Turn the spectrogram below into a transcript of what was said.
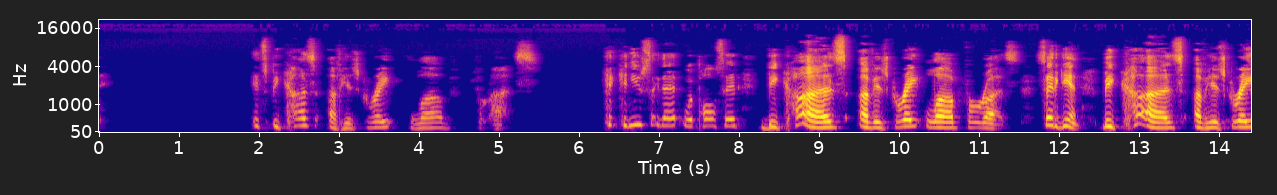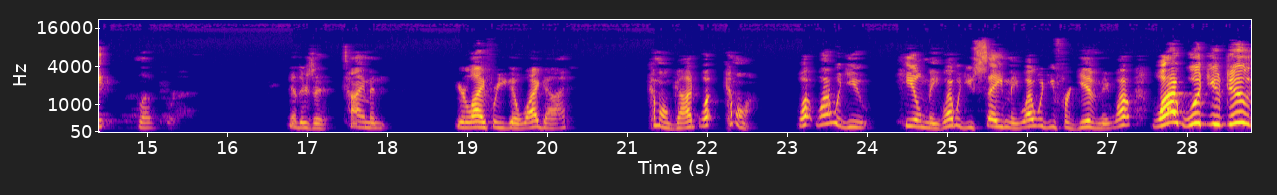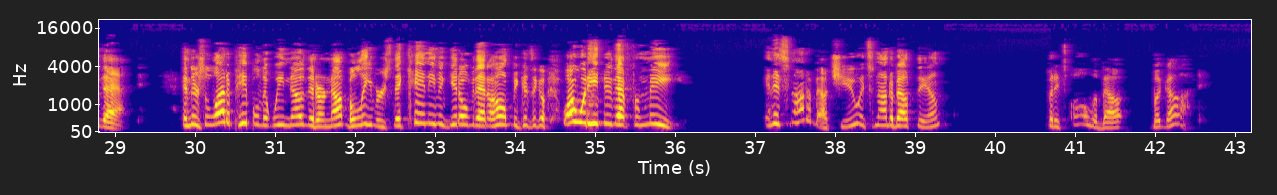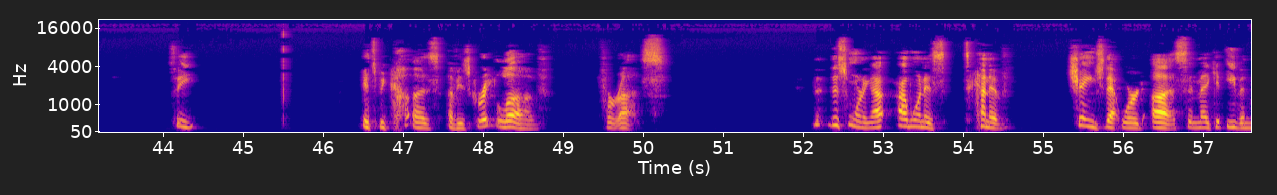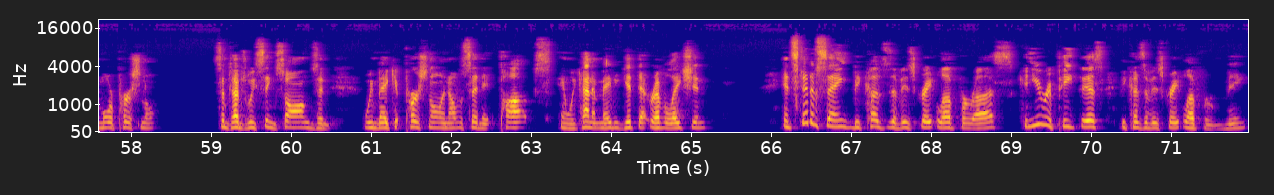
it's because of his great love for us. Can, can you say that, what Paul said? Because of his great love for us. Say it again. Because of his great love for us. Now, there's a time in your life where you go, Why, God? Come on, God. What? Come on. What, why would you heal me? Why would you save me? Why would you forgive me? Why, why would you do that? And there's a lot of people that we know that are not believers that can't even get over that hump because they go, why would he do that for me? And it's not about you, it's not about them, but it's all about but God. See, it's because of his great love for us. This morning, I, I want us to kind of change that word us and make it even more personal. Sometimes we sing songs and we make it personal and all of a sudden it pops and we kind of maybe get that revelation. Instead of saying because of his great love for us, can you repeat this? Because of his great love for me?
